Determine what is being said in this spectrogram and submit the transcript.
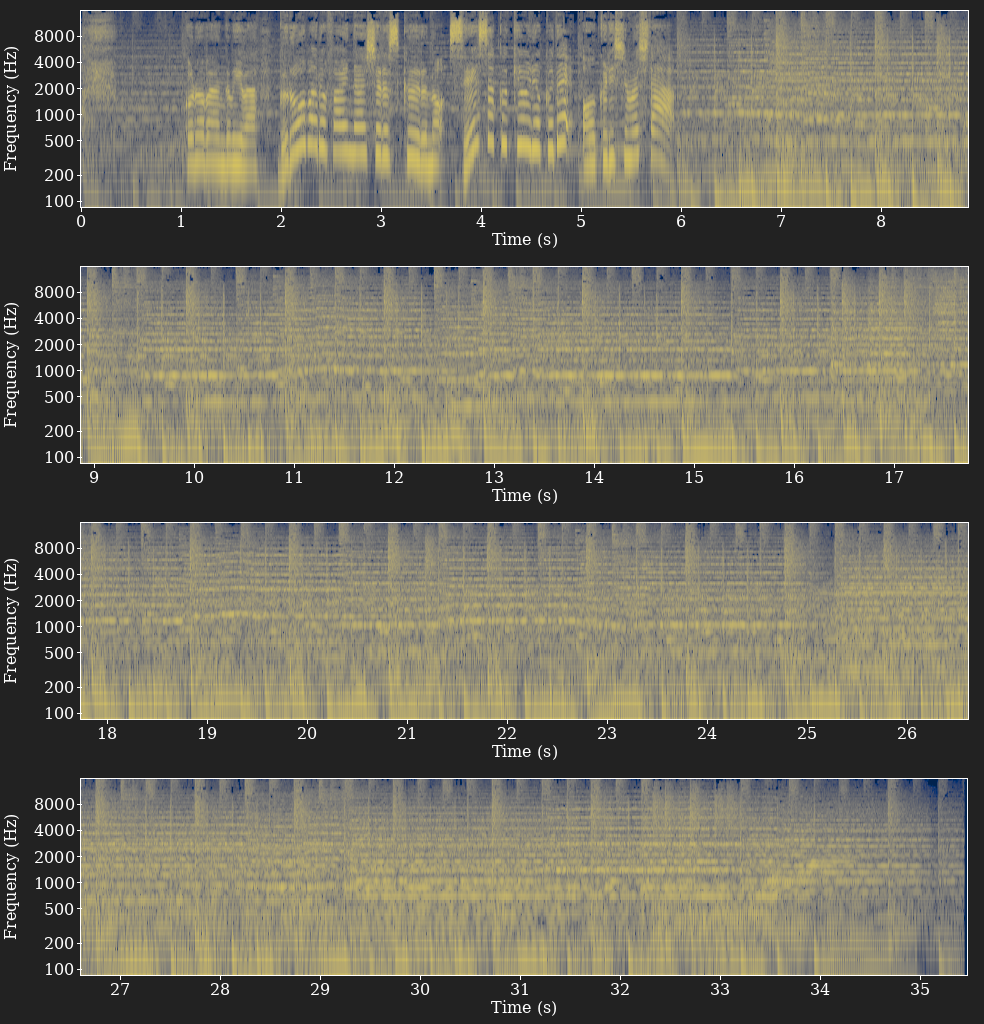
この番組はグローバルファイナンシャルスクールの制作協力でお送りしました。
